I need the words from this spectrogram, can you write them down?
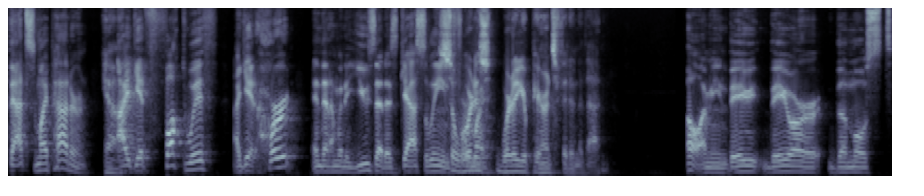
that's my pattern. Yeah. I get fucked with, I get hurt, and then I'm going to use that as gasoline. So where my- does where do your parents fit into that? Oh, I mean, they they are the most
